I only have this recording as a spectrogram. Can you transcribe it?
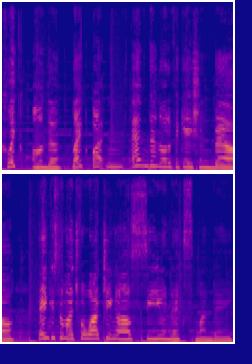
Click on the like button and the notification bell. Thank you so much for watching. I'll see you next Monday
